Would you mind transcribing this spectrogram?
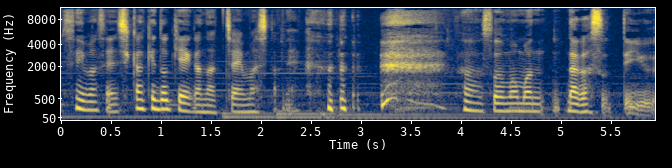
すいません仕掛け時計が鳴っちゃいましたね。さあそのまま流すっていう。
